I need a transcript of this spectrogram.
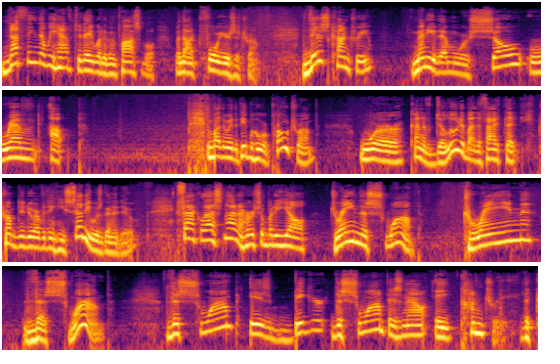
Nothing that we have today would have been possible without four years of Trump. This country, many of them were so revved up. And by the way, the people who were pro Trump were kind of deluded by the fact that Trump didn't do everything he said he was going to do. In fact, last night I heard somebody yell, drain the swamp. Drain the swamp. The swamp is bigger. The swamp is now a country. The,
